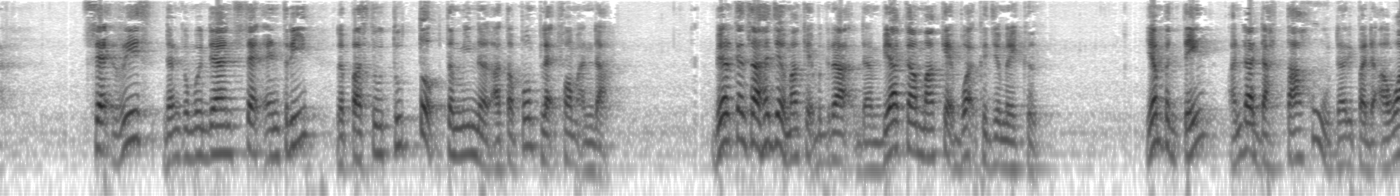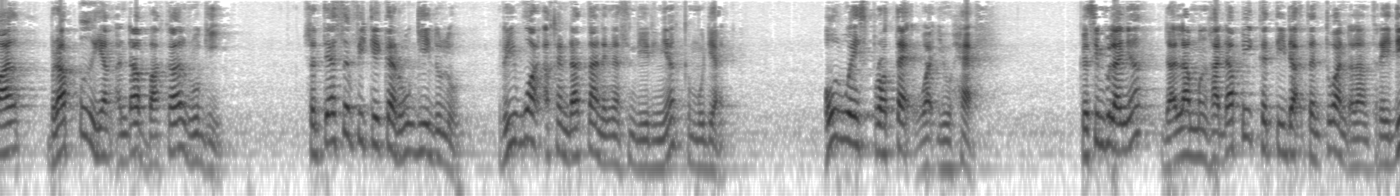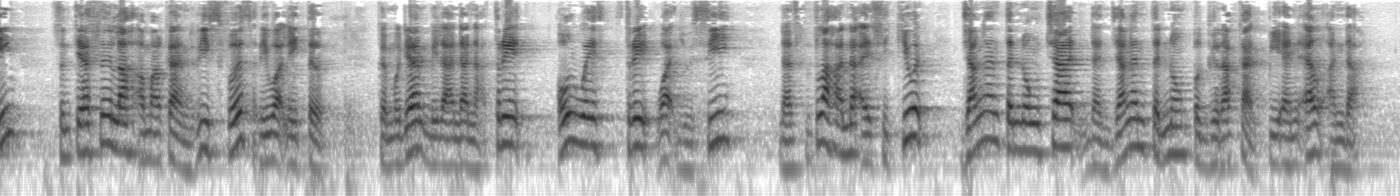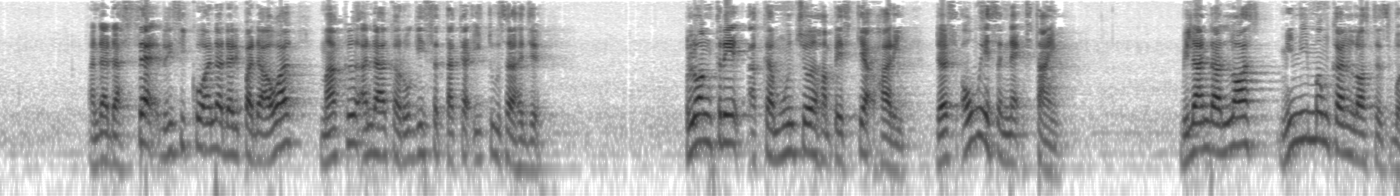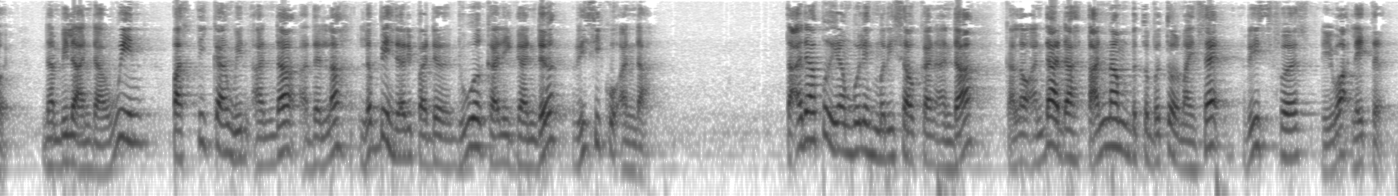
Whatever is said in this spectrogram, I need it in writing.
Set risk dan kemudian set entry, lepas tu tutup terminal ataupun platform anda. Biarkan sahaja market bergerak dan biarkan market buat kerja mereka. Yang penting, anda dah tahu daripada awal berapa yang anda bakal rugi. Sentiasa fikirkan rugi dulu. Reward akan datang dengan sendirinya kemudian. Always protect what you have. Kesimpulannya, dalam menghadapi ketidaktentuan dalam trading, sentiasalah amalkan risk first, reward later. Kemudian bila anda nak trade, always trade what you see dan setelah anda execute, jangan tenung chart dan jangan tenung pergerakan PNL anda. Anda dah set risiko anda daripada awal, maka anda akan rugi setakat itu sahaja. Peluang trade akan muncul hampir setiap hari. There's always a next time. Bila anda loss, minimumkan loss tersebut. Dan bila anda win, pastikan win anda adalah lebih daripada dua kali ganda risiko anda. Tak ada apa yang boleh merisaukan anda kalau anda dah tanam betul-betul mindset risk first, reward later.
